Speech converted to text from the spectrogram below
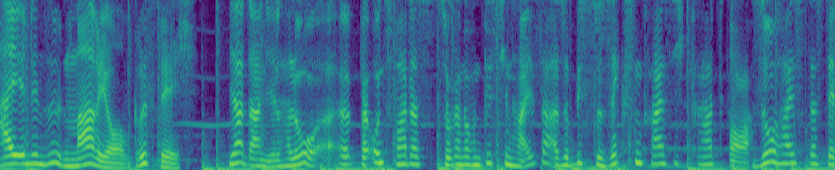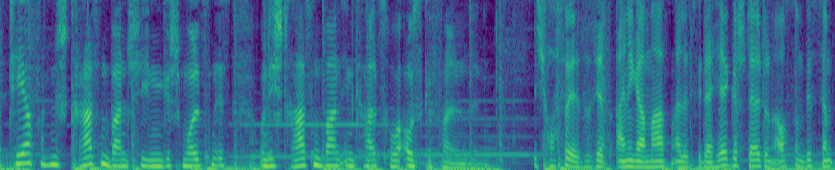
Hi in den Süden, Mario, grüß dich. Ja, Daniel, hallo. Äh, bei uns war das sogar noch ein bisschen heißer, also bis zu 36 Grad. Boah. So heißt, dass der Teer von den Straßenbahnschienen geschmolzen ist und die Straßenbahnen in Karlsruhe ausgefallen sind. Ich hoffe, es ist jetzt einigermaßen alles wiederhergestellt und auch so ein bisschen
